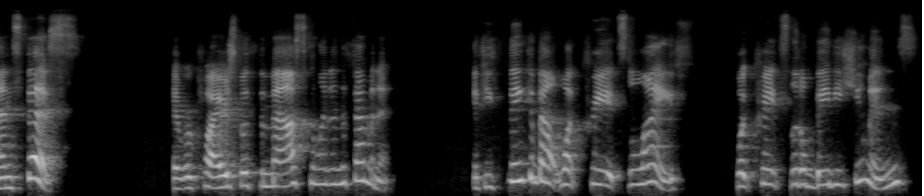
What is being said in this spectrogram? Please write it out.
Hence, this it requires both the masculine and the feminine. If you think about what creates life, what creates little baby humans,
